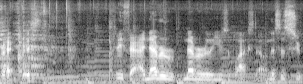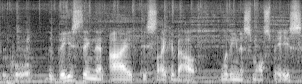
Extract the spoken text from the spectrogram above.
breakfast. to be fair, I never, never really use a Blackstone. This is super cool. The biggest thing that I dislike about living in a small space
